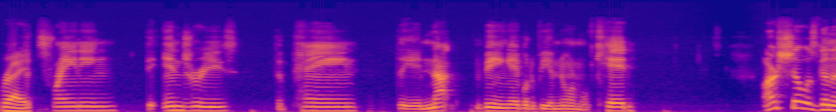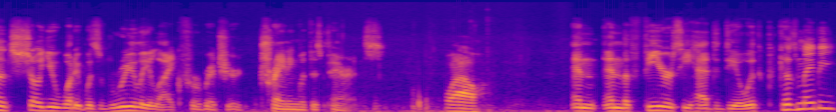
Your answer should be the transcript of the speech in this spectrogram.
Right. The training, the injuries, the pain, the not being able to be a normal kid. Our show is going to show you what it was really like for Richard training with his parents. Wow. And and the fears he had to deal with because maybe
